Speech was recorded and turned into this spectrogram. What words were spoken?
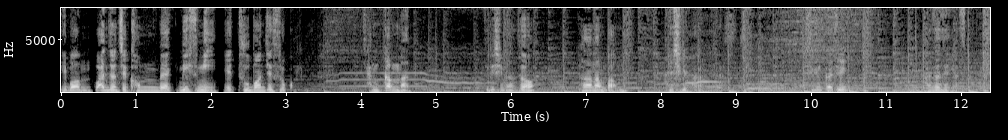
이번 완전체 컴백 미스미의 두 번째 수록곡입니다. 잠깐만 들으시면서 편안한 밤 되시길 바랍니다. 지금까지 한 선생이었습니다.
